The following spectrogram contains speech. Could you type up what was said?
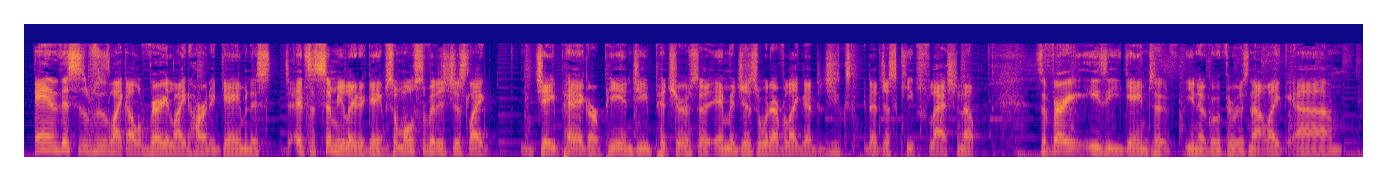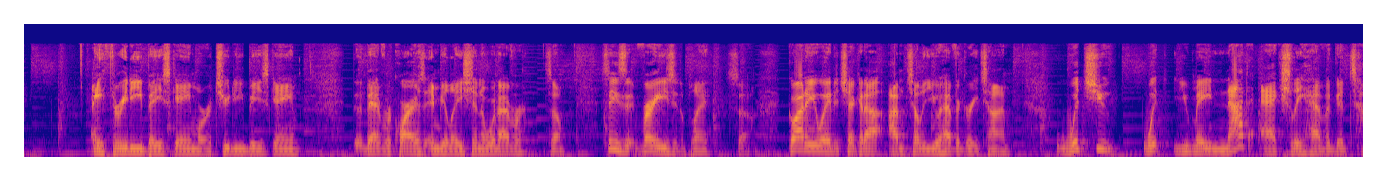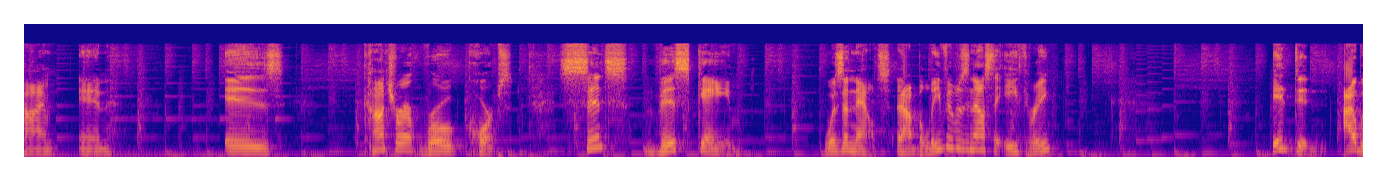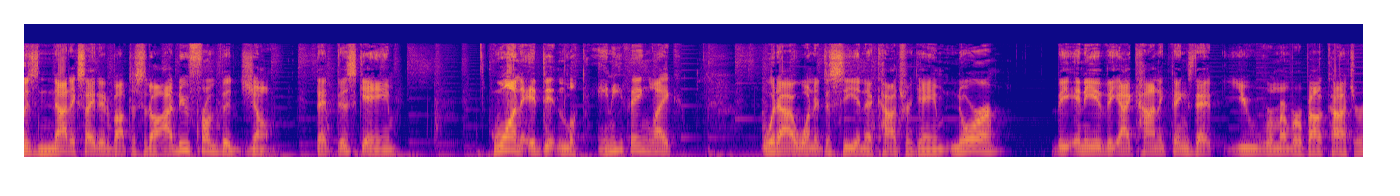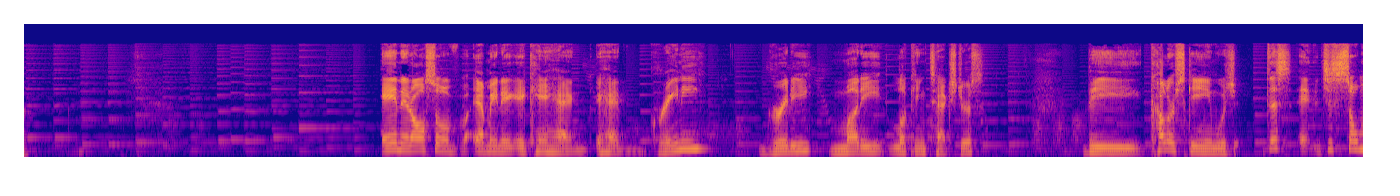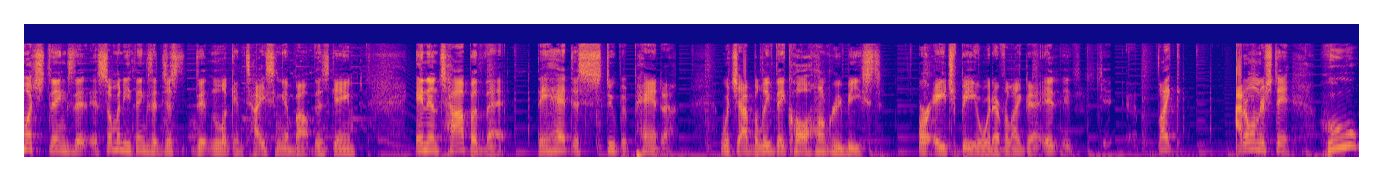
And this is like a very lighthearted game, and it's it's a simulator game. So most of it is just like JPEG or PNG pictures or images or whatever like that that just, that just keeps flashing up. It's a very easy game to you know go through. It's not like um, a 3D based game or a 2D based game that requires emulation or whatever. So it's easy, very easy to play. So go out of your way to check it out. I'm telling you, you have a great time. What you what you may not actually have a good time in is Contra Rogue Corps. Since this game was announced, and I believe it was announced at E3, it didn't. I was not excited about this at all. I knew from the jump that this game one, it didn't look anything like what I wanted to see in a Contra game, nor the any of the iconic things that you remember about Contra. and it also, I mean, it, it can had it had grainy, gritty, muddy looking textures. The color scheme, which this just so much things that so many things that just didn't look enticing about this game, and on top of that, they had this stupid panda, which I believe they call Hungry Beast or HB or whatever like that. It, it like I don't understand who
